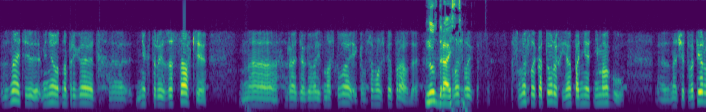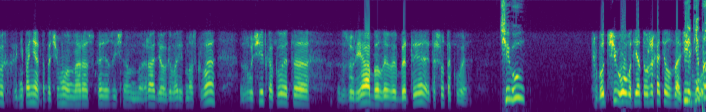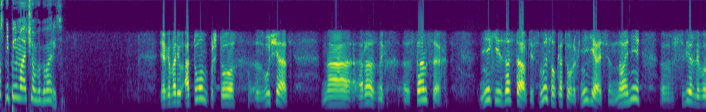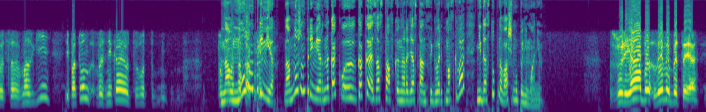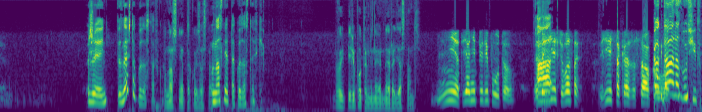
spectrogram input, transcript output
Знаете, меня вот напрягают э, некоторые заставки на радио «Говорит Москва» и «Комсомольская правда». Ну, здрасте. Смысла, смысла которых я понять не могу. Э, значит, во-первых, непонятно, почему на русскоязычном радио «Говорит Москва» звучит какое-то Зуряба, ЛВБТ. Это что такое? Чего? Вот чего? Вот я тоже хотел знать. Нет, чего? я просто не понимаю, о чем вы говорите. Я говорю о том, что звучат на разных э, станциях некие заставки, смысл которых не ясен, но они э, сверливаются в мозги, и потом возникают вот... Нам нужен так, пример. Нам нужен пример, на какой, какая заставка на радиостанции говорит Москва недоступна вашему пониманию. Зурьяб ЛВБТ. Жень, ты знаешь такую заставку? У нас нет такой заставки. У нас нет такой заставки. Вы перепутали, наверное, радиостанцию. Нет, я не перепутал. Это а... есть у вас есть такая заставка. Когда она звучит?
